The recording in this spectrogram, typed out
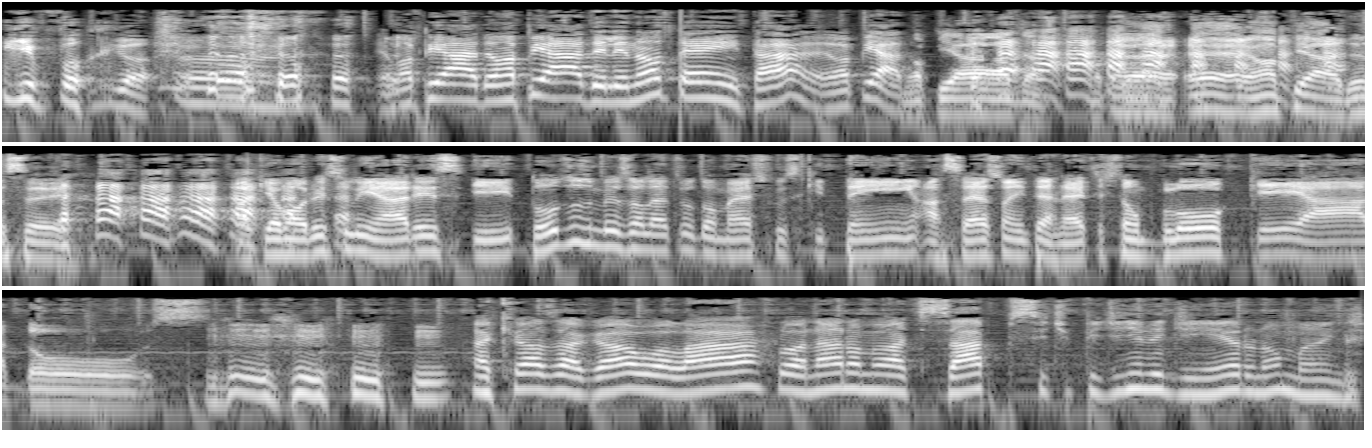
que porra. É uma piada, é uma piada. Ele não tem, tá? É uma piada. Uma piada. É, é, é uma piada, eu sei. Aqui é o Maurício Linhares e todos os meus eletrodomésticos que têm acesso à internet estão bloqueados. Aqui é o Azagal, olá. Clonaram meu WhatsApp, se te pedirem dinheiro, não mande.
